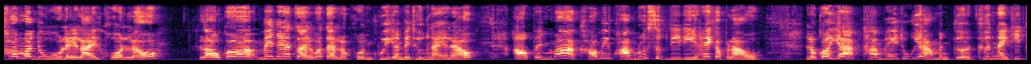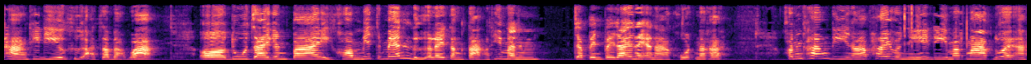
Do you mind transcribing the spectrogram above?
เข้ามาดูหลาย ๆ คนแล้ว เราก็ไม่แน่ใจว่าแต่ละคนคุยกันไปถึงไหนแล้ว เอาเป็นว่าเขามีความรู้สึกดี ๆ ให้กับเรา แล้วก็อยากทำให้ทุกอย่างมันเกิดขึ้นในทิศทางที่ดีก็คืออาจจะแบบว่าออดูใจกันไปคอมมิชเมนต์หรืออะไรต่างๆ ที่มันจะเป็นไปได้ในอนาคตนะคะ ค่อนข้างดีนะไพ่วันนี้ดีมากๆด้วยอะ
